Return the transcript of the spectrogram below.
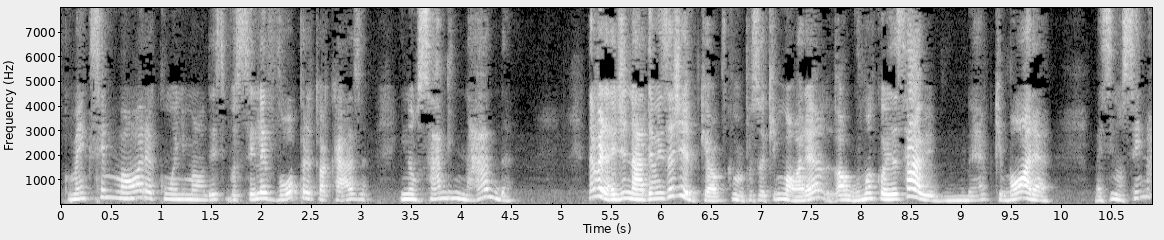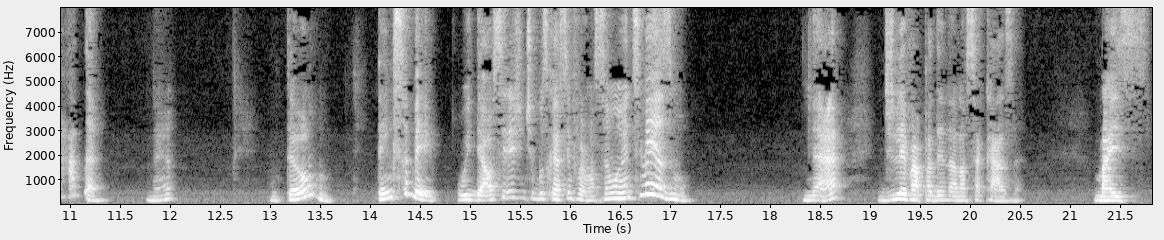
Como é que você mora com um animal desse? Você levou para tua casa e não sabe nada? Na verdade, nada é um exagero, porque é óbvio que uma pessoa que mora, alguma coisa sabe, né? Porque mora, mas assim, não sei nada, né? Então, tem que saber. O ideal seria a gente buscar essa informação antes mesmo, né? de levar para dentro da nossa casa. Mas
